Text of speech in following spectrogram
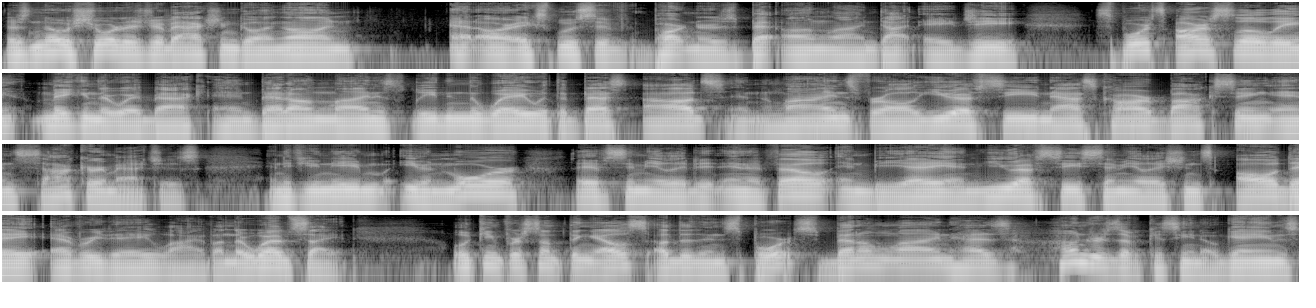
There's no shortage of action going on at our exclusive partners, betonline.ag. Sports are slowly making their way back, and BetOnline is leading the way with the best odds and lines for all UFC, NASCAR, boxing, and soccer matches. And if you need even more, they have simulated NFL, NBA, and UFC simulations all day, every day live on their website. Looking for something else other than sports? BetOnline has hundreds of casino games,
